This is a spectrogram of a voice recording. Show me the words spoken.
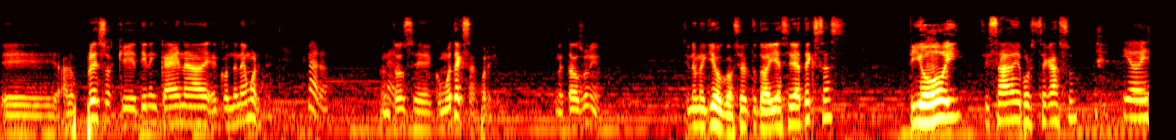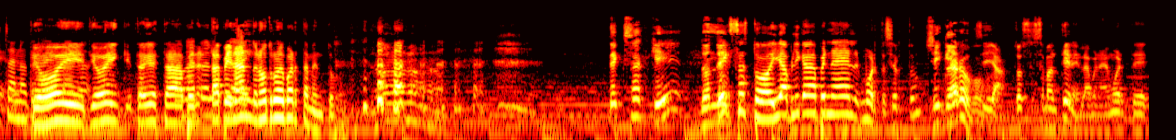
eh, a los presos que tienen cadena de condena de muerte. Claro. Entonces, como Texas, por ejemplo, en Estados Unidos. Si no me equivoco, ¿cierto? Todavía sería Texas. Tío hoy, si sabe por si acaso. Tío, hoy está en otro Tío Tío hoy, tío hoy todavía está, no, pena- no, está no, penando hoy. en otro departamento. Texas qué? ¿Dónde? Texas todavía aplica la pena de muerte, ¿cierto? Sí, claro. po. Sí, ya. Entonces se mantiene la pena de muerte.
